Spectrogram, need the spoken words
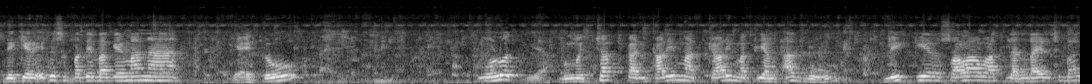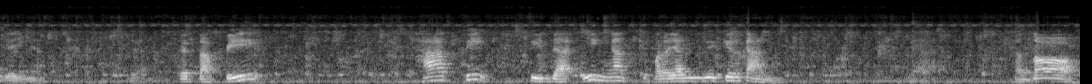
Zikir itu seperti bagaimana? Yaitu mulut ya mengucapkan kalimat-kalimat yang agung, zikir, salawat dan lain sebagainya. Ya, Tetapi hati tidak ingat kepada yang dizikirkan. Ya. Contoh,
